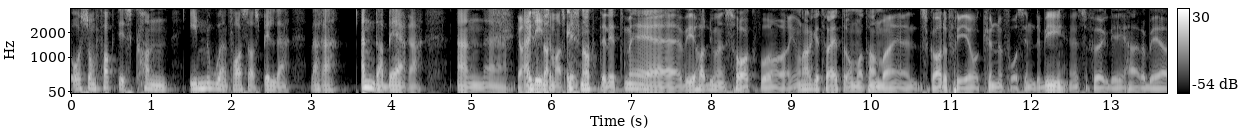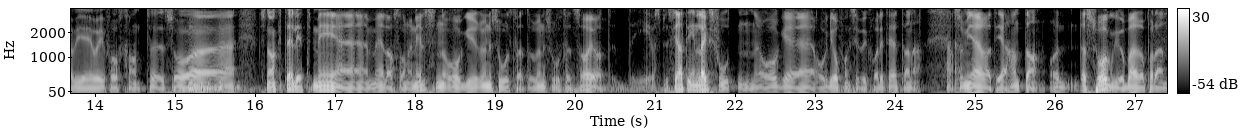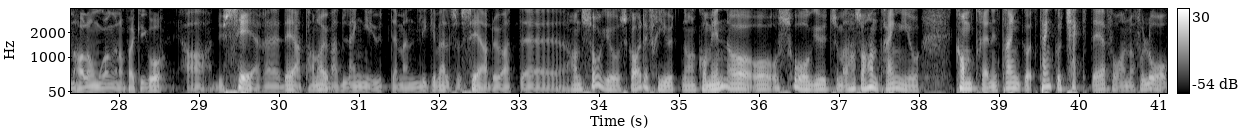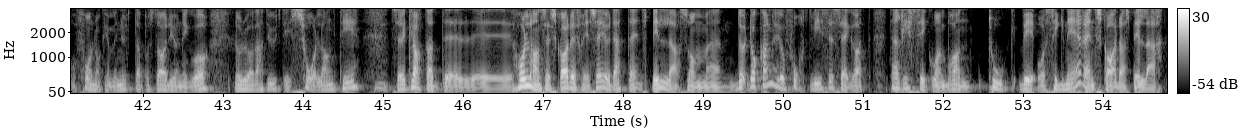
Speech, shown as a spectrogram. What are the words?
og som faktisk kan i noen faser av spillet være enda bedre enn uh, Ja, en de som har spilt. jeg snakket litt med Vi hadde jo en sak på Jon Helge Tveite om at han var skadefri og kunne få sin debut. Eh, Selvfølgelig, her i BA, vi er jo i forkant. Eh, Så uh, snakket jeg litt med, med Lars Arne Nilsen og Rune Soltvedt. Og Rune Soltvedt sa jo at det er jo spesielt innleggsfoten og, eh, og de offensive kvalitetene som gjør at de har henta han. Og det så vi jo bare på den halve omgangen han fikk i går. Ja, du ser eh, det at han har jo vært lenge ute, men likevel så ser du at eh, han så jo skadefri ut når han kom inn, og, og, og så ut som altså Han trenger jo kamptrening. Tenk, tenk hvor kjekt det er for han å få lov å få noen minutter på stadion i går, når du har vært ute i så lang tid. Så det er klart at eh, holder han seg skadefri, så er jo dette en spiller som eh, da, da kan det jo fort vise seg at den risikoen Brann tok ved å signere en skada spiller,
